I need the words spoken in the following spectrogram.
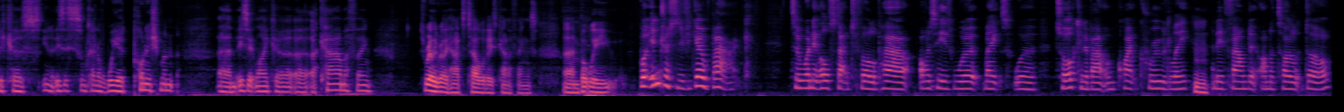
because you know? Is this some kind of weird punishment? Um, is it like a, a, a karma thing? It's really really hard to tell with these kind of things. Um, but we But interesting, if you go back to when it all started to fall apart, obviously his workmates were talking about him quite crudely, hmm. and he'd found it on a toilet door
